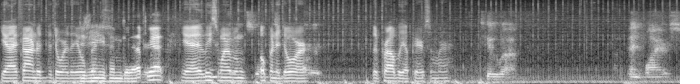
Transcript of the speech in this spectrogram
Yeah, I found the door they opened. Did any of them get up yet? Yeah, at least one of them opened a door. They're probably up here somewhere. to uh, bend wires.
